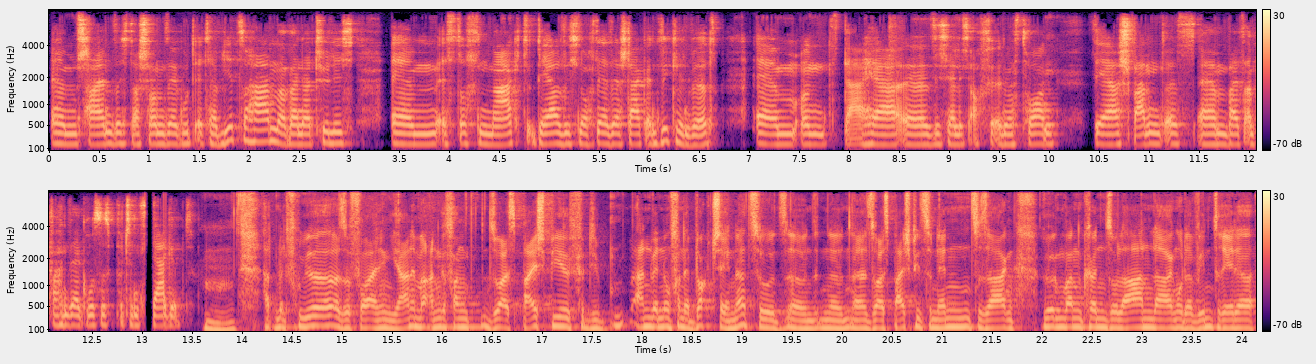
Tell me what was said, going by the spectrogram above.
ähm, scheinen sich da schon sehr gut etabliert zu haben, aber natürlich ähm, ist das ein Markt, der sich noch sehr, sehr stark entwickeln wird. Ähm, und daher äh, sicherlich auch für Investoren sehr spannend ist, ähm, weil es einfach ein sehr großes Potenzial gibt. Hm. Hat man früher, also vor einigen Jahren immer angefangen, so als Beispiel für die Anwendung von der Blockchain, ne, zu, äh, so als Beispiel zu nennen, zu sagen, irgendwann können Solaranlagen oder Windräder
